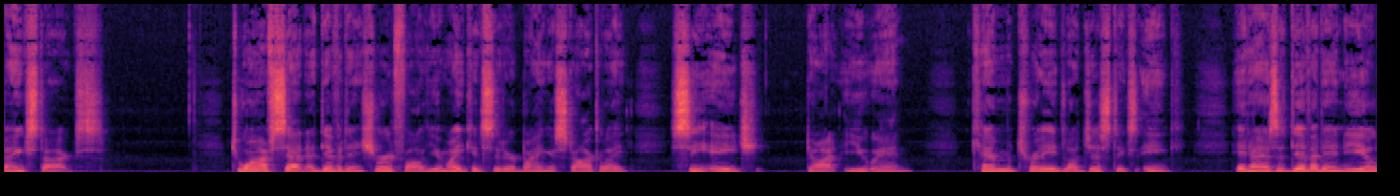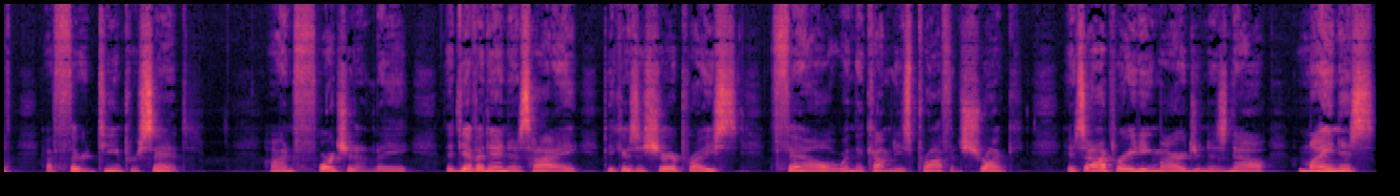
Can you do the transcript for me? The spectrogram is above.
bank stocks. To offset a dividend shortfall, you might consider buying a stock like CH.UN, Chemtrade Logistics Inc. It has a dividend yield of 13%. Unfortunately, the dividend is high because the share price fell when the company's profits shrunk. Its operating margin is now minus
